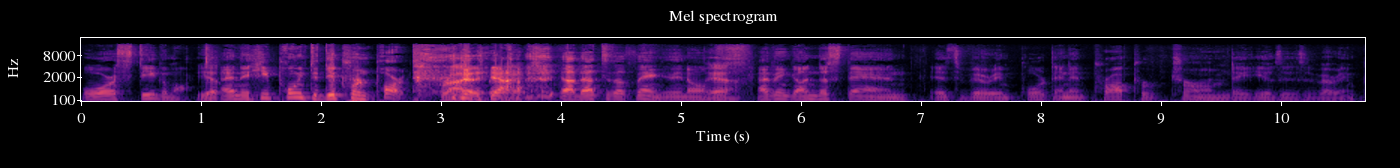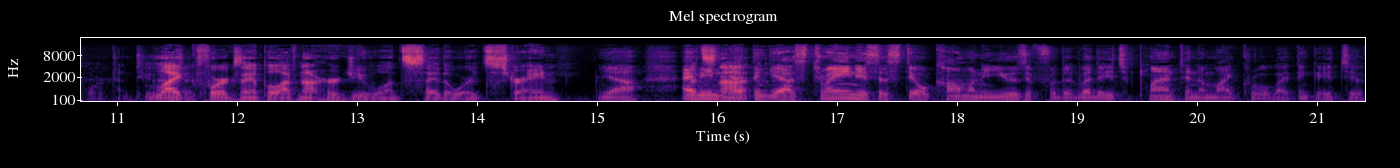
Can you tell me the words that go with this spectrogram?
or stigma." Yep. And he pointed different part. Right, yeah. right. Yeah, that's the thing. You know. Yeah. I think understand is very important, and proper term they use is very important too. like, actually. for example, I've not heard you once say the word strain. Yeah, I That's mean, I think yeah, strain is still commonly used for the whether it's a plant and a microbe. I think it's, uh,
